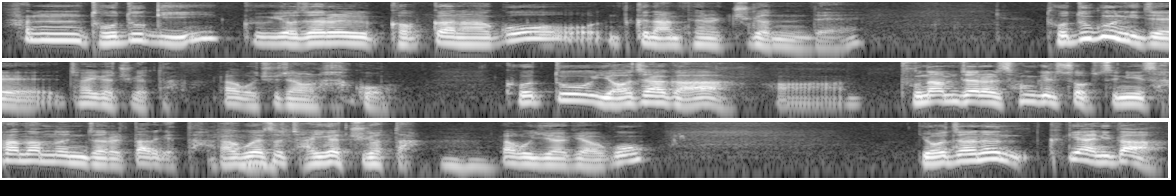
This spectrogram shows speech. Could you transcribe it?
한 도둑이 그 여자를 겁간하고 그 남편을 죽였는데 도둑은 이제 자기가 죽였다 라고 주장을 하고 그것도 여자가 아, 두 남자를 섬길 수 없으니 살아남는 자를 따르겠다라고 해서 자기가 죽였다라고 이야기하고 여자는 그게 아니다.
